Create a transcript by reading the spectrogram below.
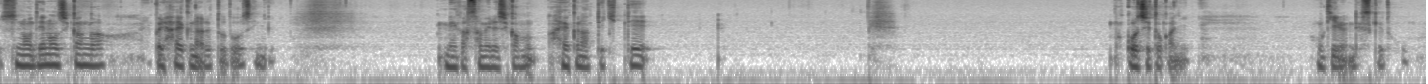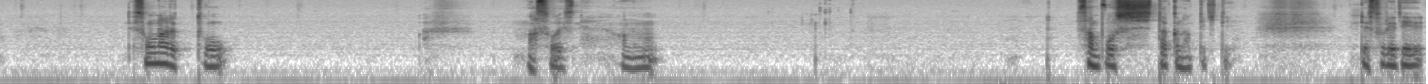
日の出の時間がやっぱり早くなると同時に目が覚める時間も早くなってきて5時とかに起きるんですけどそうなるとまあそうですね。あの散歩したくなってきてでそれで、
